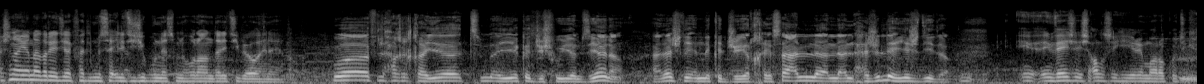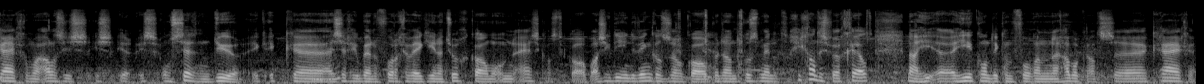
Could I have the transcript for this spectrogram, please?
شنو هي النظريه ديالك في هذه المسائل اللي تيجيبوا الناس من هولندا اللي تيبيعوها هنايا؟ وفي الحقيقه هي هي كتجي شويه مزيانه علاش لان كتجي رخيصه على الحاجه اللي هي جديده in wezen is alles hier in Marokko te krijgen, maar alles is, is, is ontzettend duur. Ik, ik, uh, Hij zegt, ik ben vorige week hier naartoe gekomen om een ijskast te kopen. Als ik die in de winkel zou kopen, dan kost het me gigantisch veel geld. Nou, hier, uh, hier kon ik hem voor een habbekrats uh, krijgen.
